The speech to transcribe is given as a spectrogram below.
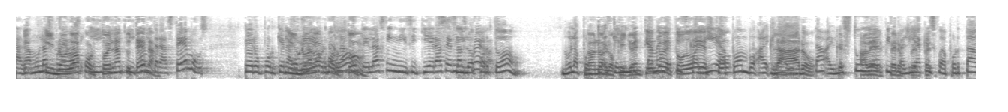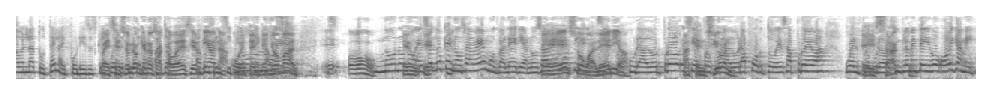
hagamos las y pruebas no lo aportó en la tutela. y contrastemos. Pero porque no lo aportó la tutela sin ni siquiera hacer las lo pruebas. Aportó. No, la no, no, lo que, yo entiendo de, todo esto, hay, claro, hay, un, estudio de fiscalía que fue aportado en la tutela y por eso es que pues eso es lo que nos acaba de decir Diana, o entendí yo mal. Eh, ojo. No, no, no, eh, eso es lo que no sabemos, Valeria. No sabemos si, el, procurador si el procurador aportó esa prueba o el procurador simplemente dijo, óigame,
